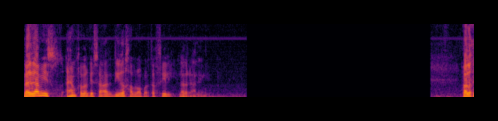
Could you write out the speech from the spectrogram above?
نظرامی اس اہم خبر کے ساتھ دیگر خبروں پر تفصیلی نظر ڈالیں گے۔ حلق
